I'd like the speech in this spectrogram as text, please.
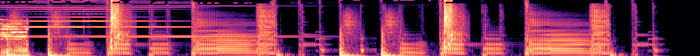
Thank you.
